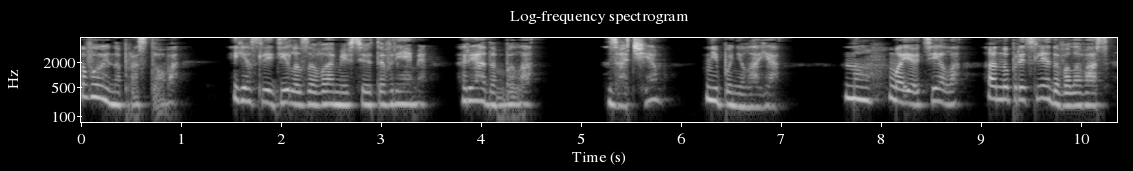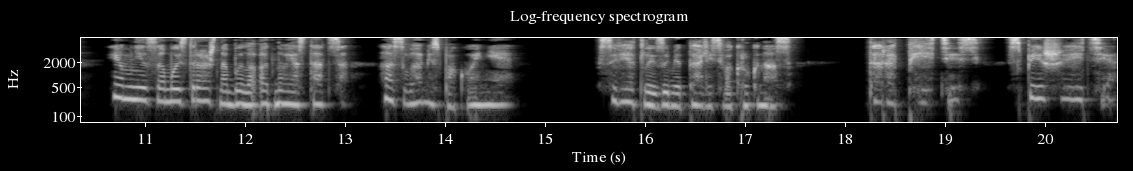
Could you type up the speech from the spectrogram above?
воина простого. Я следила за вами все это время, рядом была. Зачем? Не поняла я. Ну, мое тело, оно преследовало вас, и мне самой страшно было одной остаться, а с вами спокойнее. Светлые заметались вокруг нас. «Торопитесь, спешите!»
